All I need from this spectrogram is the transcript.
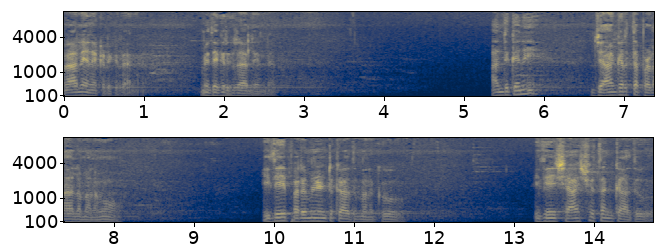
రాలేను అక్కడికి రాను. మీ దగ్గరికి రాలేను నేను. అందుకని జాగ్రత్త పడాలి మనము. ఇదే పర్మనెంట్ కాదు మనకు. ఇదే శాశ్వతం కాదు.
